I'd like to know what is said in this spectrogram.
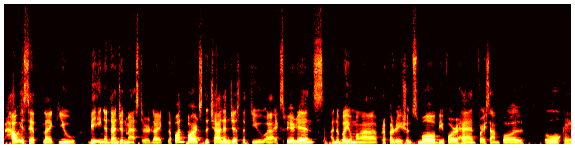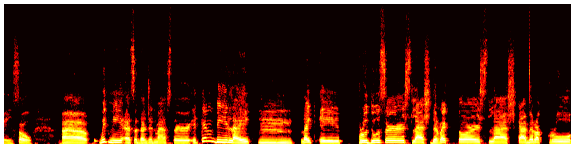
how is it like you being a dungeon master? Like the fun parts, the challenges that you uh, experience. Ano ba yung mga preparations mo beforehand, for example? Okay, so uh, with me as a dungeon master, it can be like mm, like a producer slash director slash camera crew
